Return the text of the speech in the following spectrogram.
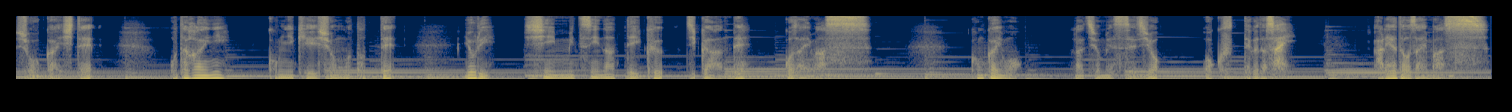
紹介してお互いにコミュニケーションをとってより親密になっていく時間でございます。今回もラジオメッセージを送ってください。ありがとうございます。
